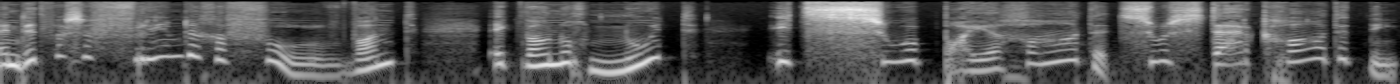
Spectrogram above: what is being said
En dit was 'n vreemde gevoel want ek wou nog nooit iets so baie gehad het, so sterk gehad het nie.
